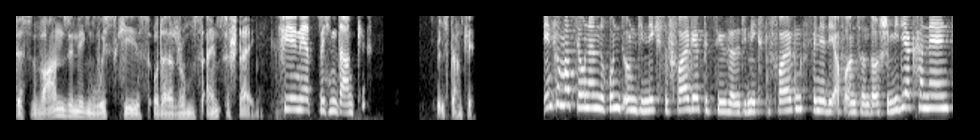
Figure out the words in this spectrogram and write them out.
des wahnsinnigen Whiskys oder Rums einzusteigen. Vielen herzlichen Dank. Ich danke. Informationen rund um die nächste Folge bzw. die nächsten Folgen findet ihr auf unseren Social Media Kanälen,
